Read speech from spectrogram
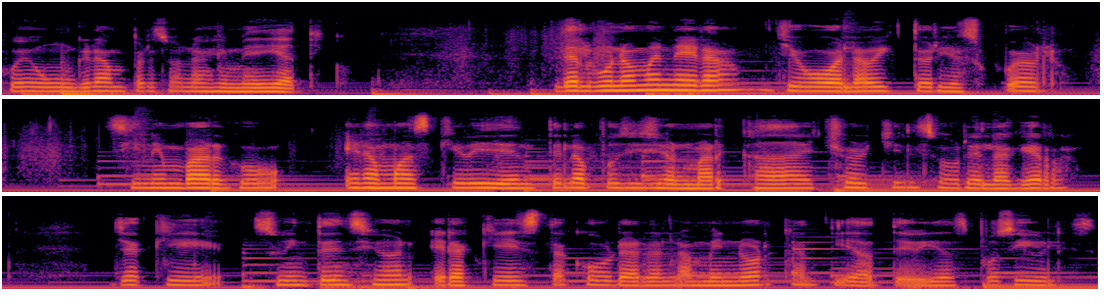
fue un gran personaje mediático. De alguna manera llevó a la victoria a su pueblo. Sin embargo, era más que evidente la posición marcada de Churchill sobre la guerra, ya que su intención era que ésta cobrara la menor cantidad de vidas posibles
